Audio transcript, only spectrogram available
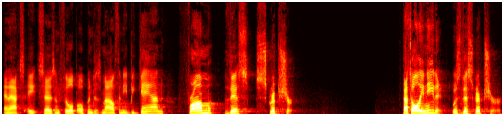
And Acts 8 says, And Philip opened his mouth and he began from this scripture. That's all he needed was this scripture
